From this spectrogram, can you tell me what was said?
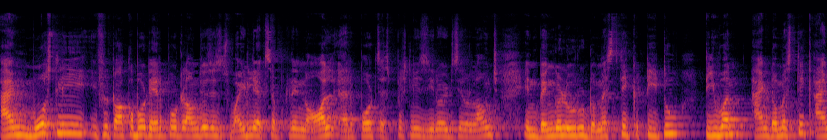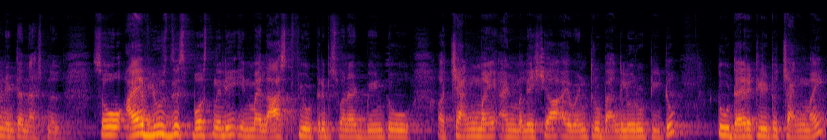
And mostly if you talk about air airport lounges is widely accepted in all airports, especially 080 lounge in Bengaluru, domestic T2, T1 and domestic and international. So I have used this personally in my last few trips when I'd been to uh, Chiang Mai and Malaysia. I went through Bengaluru T2 to directly to Chiang Mai.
